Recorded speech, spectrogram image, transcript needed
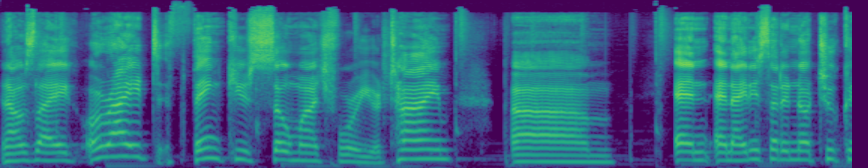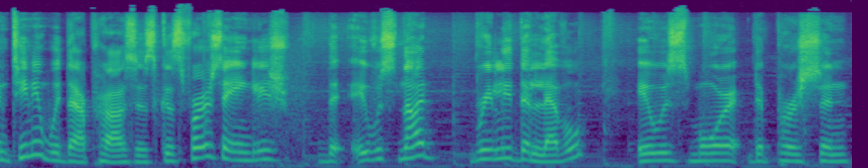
And i was like all right thank you so much for your time. Um, and and i decided not to continue with that process because first the english the, it was not really the level. It was more the person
